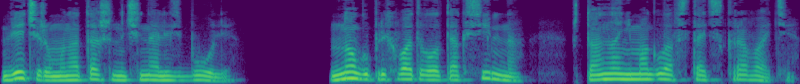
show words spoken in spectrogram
Вечером у Наташи начинались боли. Ногу прихватывало так сильно, что она не могла встать с кровати.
